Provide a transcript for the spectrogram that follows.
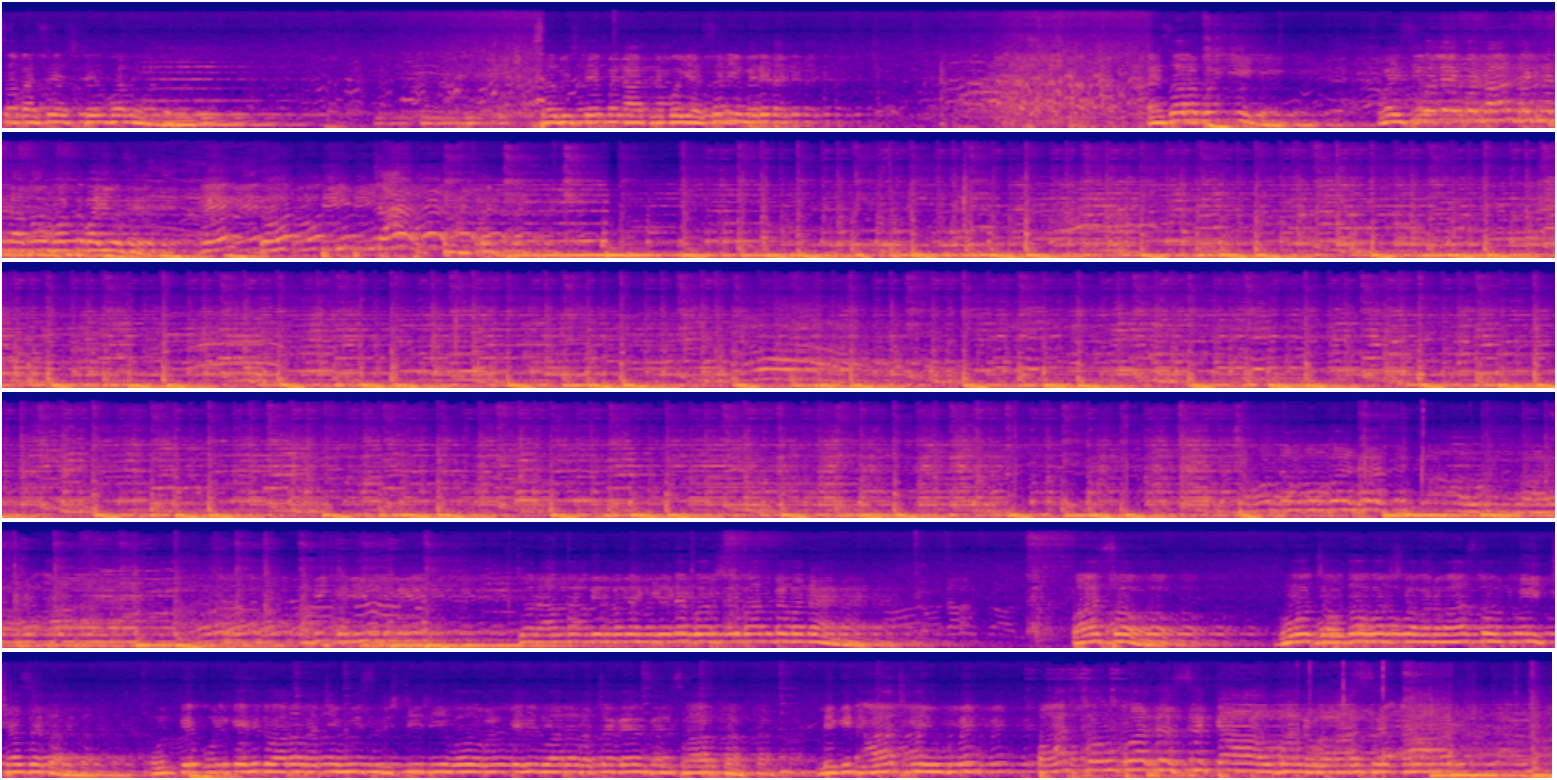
सब ऐसे स्टेप वाले हैं सब स्टेप में नाच रहे कोई ऐसा नहीं मेरे ऐसा वाला कोई नहीं है वैसी वाले को डांस देखना चाहता हूँ भक्त भाइयों से। एक, दो, तीन, चार। में बना है। पाँच सौ। वो चौदह वर्ष का वनवास तो उनकी इच्छा से था। उनके उनके ही द्वारा रची हुई सृष्टि थी वो और उनके ही द्वारा रचा गया संसार था। लेकिन आज के युग में पाँच सौ वर्ष का वनवास आया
